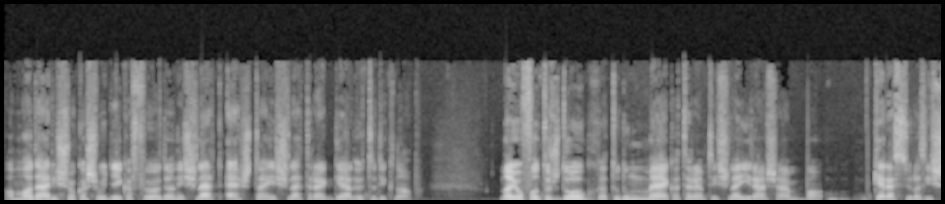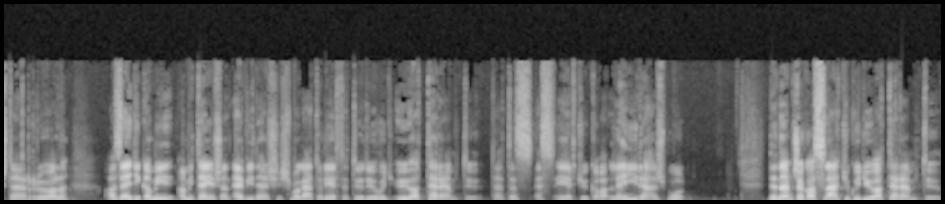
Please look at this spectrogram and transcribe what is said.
a madár is sokasodjék a földön, és lett este, és lett reggel, ötödik nap. Nagyon fontos dolgokat tudunk meg a teremtés leírásában keresztül az Istenről. Az egyik, ami, ami teljesen evidens és magától értetődő, hogy ő a teremtő. Tehát ezt, ezt értjük a leírásból. De nem csak azt látjuk, hogy ő a teremtő,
